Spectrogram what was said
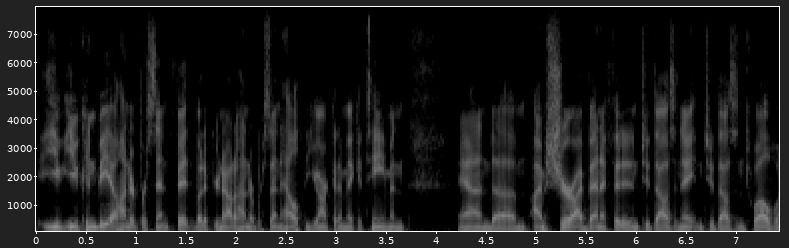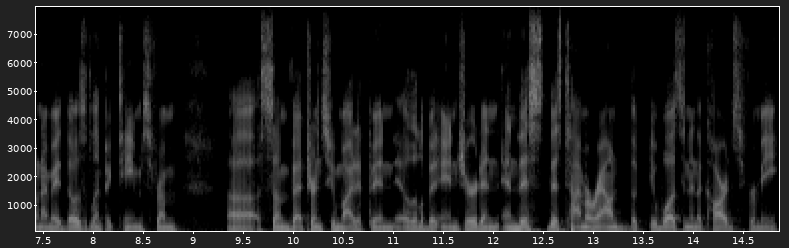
you you can be 100% fit, but if you're not 100% healthy, you aren't going to make a team. And and um, I'm sure I benefited in 2008 and 2012 when I made those Olympic teams from uh, some veterans who might have been a little bit injured. And and this this time around, the, it wasn't in the cards for me,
